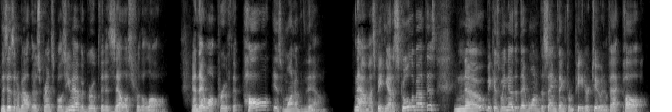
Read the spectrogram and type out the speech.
This isn't about those principles. You have a group that is zealous for the law, and they want proof that Paul is one of them. Now, am I speaking out of school about this? No, because we know that they've wanted the same thing from Peter, too. And in fact, Paul,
